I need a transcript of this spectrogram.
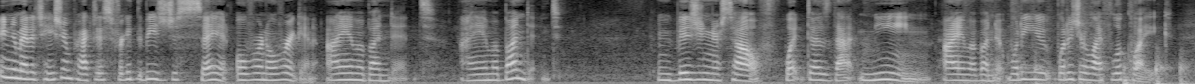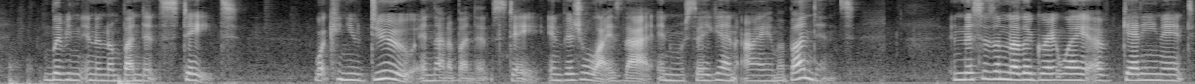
in your meditation practice, forget the beads, just say it over and over again. I am abundant. I am abundant. Envision yourself. What does that mean? I am abundant. What do you what does your life look like? Living in an abundant state. What can you do in that abundant state? And visualize that and say again i am abundant. And this is another great way of getting it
